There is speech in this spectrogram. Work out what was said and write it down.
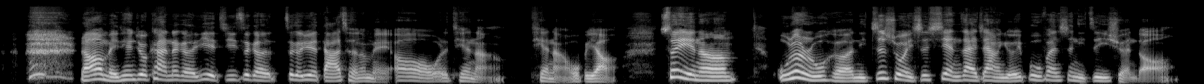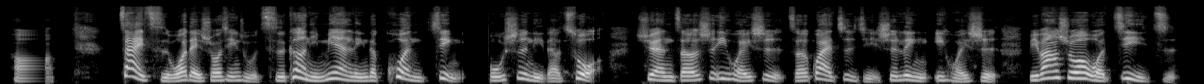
然后每天就看那个业绩，这个这个月达成了没？哦，我的天哪，天哪，我不要。所以呢，无论如何，你之所以是现在这样，有一部分是你自己选的哦。好，在此我得说清楚，此刻你面临的困境。不是你的错，选择是一回事，责怪自己是另一回事。比方说，我继子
